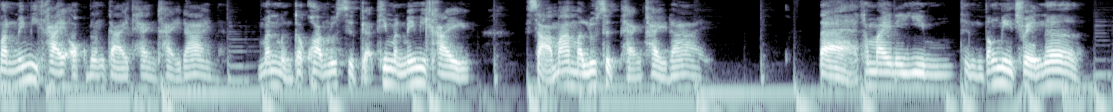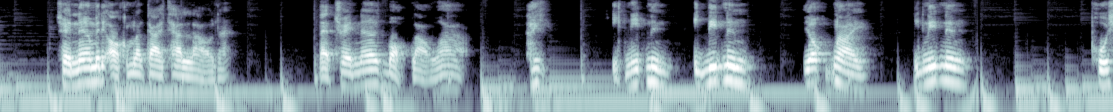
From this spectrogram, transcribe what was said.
มันไม่มีใครออกกำลังกายแทนใครได้นะ มันเหมือนกับความรู้สึกอะที่มันไม่มีใครสามารถมารู้สึกแทนใครได้ แต่ทำไมในยิมถึงต้องมีเทรนเนอร์เทรนเนอร์ไม่ได้ออกกำลังกายแทนเรานะ แต่เทรนเนอร์บอกเราว่าเฮ้ยอีกนิดนึง อีกนิดนึง ยกหน่อย อีกนิดนึง push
